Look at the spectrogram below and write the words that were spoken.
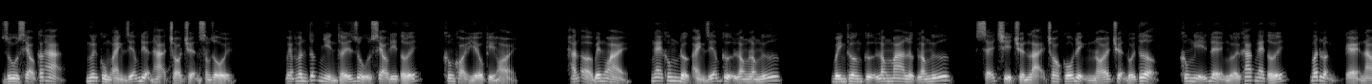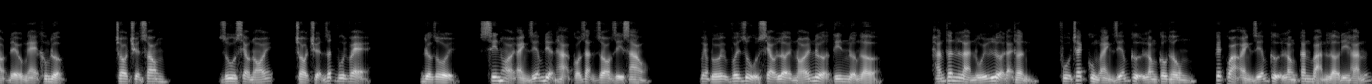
Dù xẹo các hạ, ngươi cùng ảnh diễm điện hạ trò chuyện xong rồi. Vệ vân tức nhìn thấy rủ xẹo đi tới, không khỏi hiếu kỳ hỏi. Hắn ở bên ngoài, nghe không được ảnh diễm cự long long ngữ bình thường cự long ma lực long ngữ sẽ chỉ truyền lại cho cố định nói chuyện đối tượng, không nghĩ để người khác nghe tới, bất luận kẻ nào đều nghe không được. Cho chuyện xong. Du xeo nói, trò chuyện rất vui vẻ. Được rồi, xin hỏi ảnh diễm điện hạ có dặn dò gì sao? Web đối với rủ xeo lời nói nửa tin nửa ngờ. Hắn thân là núi lửa đại thần, phụ trách cùng ảnh diễm cự long câu thông, kết quả ảnh diễm cự long căn bản lờ đi hắn.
